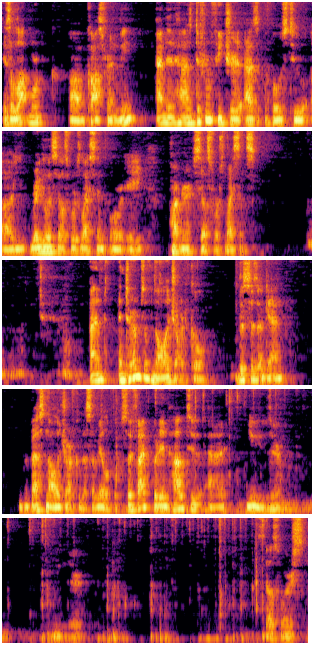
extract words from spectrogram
is a lot more um, cost friendly and it has different features as opposed to a regular Salesforce license or a partner Salesforce license. And in terms of knowledge article, this is again the best knowledge article that's available. So if I put in how to add new user, user Salesforce,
